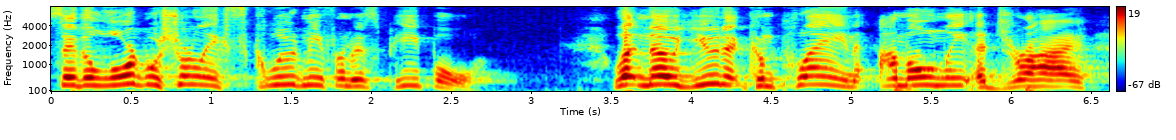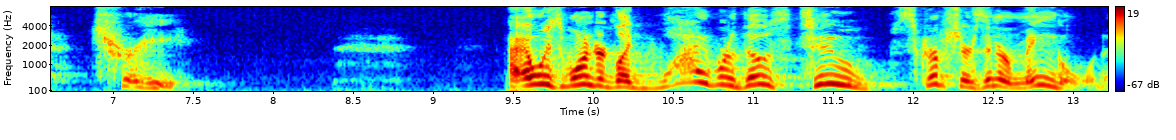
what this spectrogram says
say, The Lord will surely exclude me from his people. Let no eunuch complain, I'm only a dry tree. I always wondered, like, why were those two scriptures intermingled?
